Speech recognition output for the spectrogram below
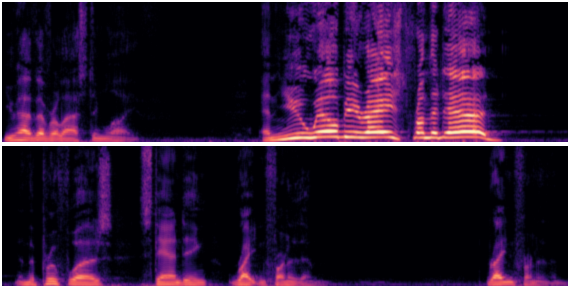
you have everlasting life. And you will be raised from the dead. And the proof was standing right in front of them. Right in front of them.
